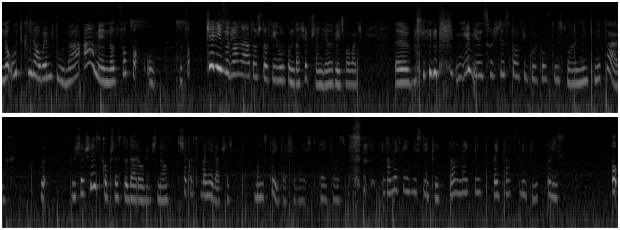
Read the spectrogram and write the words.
No utknąłem tu na amen, no co to? U, no co? Czyli wygląda na to, że tą figurką da się wszędzie zgliczować. Ym, nie wiem, co się z tą figurką w tym spalnik nie tak. Bo się wszystko przez to da robić, no. To się akurat chyba nie da przejść. Na stoik da się wejść. Ej, to jest... Don't make me, sleepy. Don't make me right now sleepy. Please. O!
